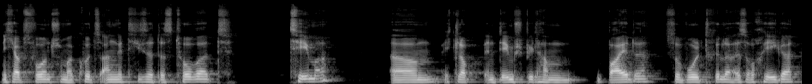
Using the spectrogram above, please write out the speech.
ich habe es vorhin schon mal kurz angeteasert, das Torwart-Thema. Ähm, ich glaube, in dem Spiel haben beide, sowohl Triller als auch Heger,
